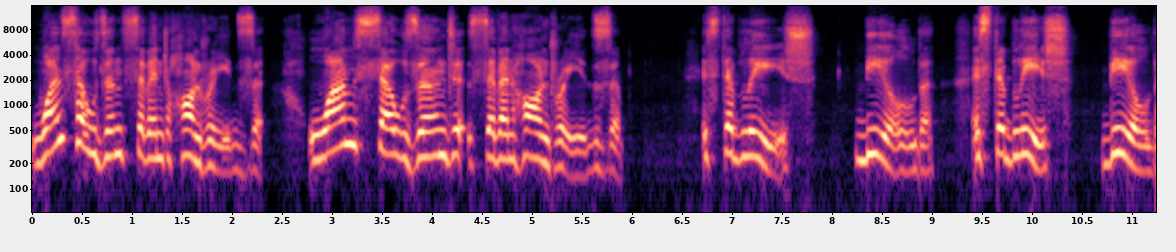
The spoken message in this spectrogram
1700s. 1700s. Establish, build, establish, build.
